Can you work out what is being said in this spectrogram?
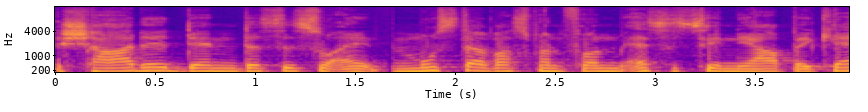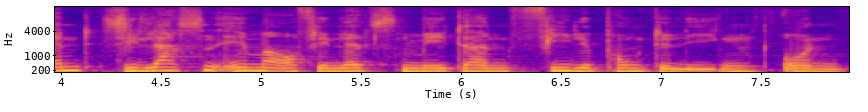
schade, denn das ist so ein Muster, was man von SSC Neapel kennt. Sie lassen immer auf den letzten Metern viele Punkte liegen und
